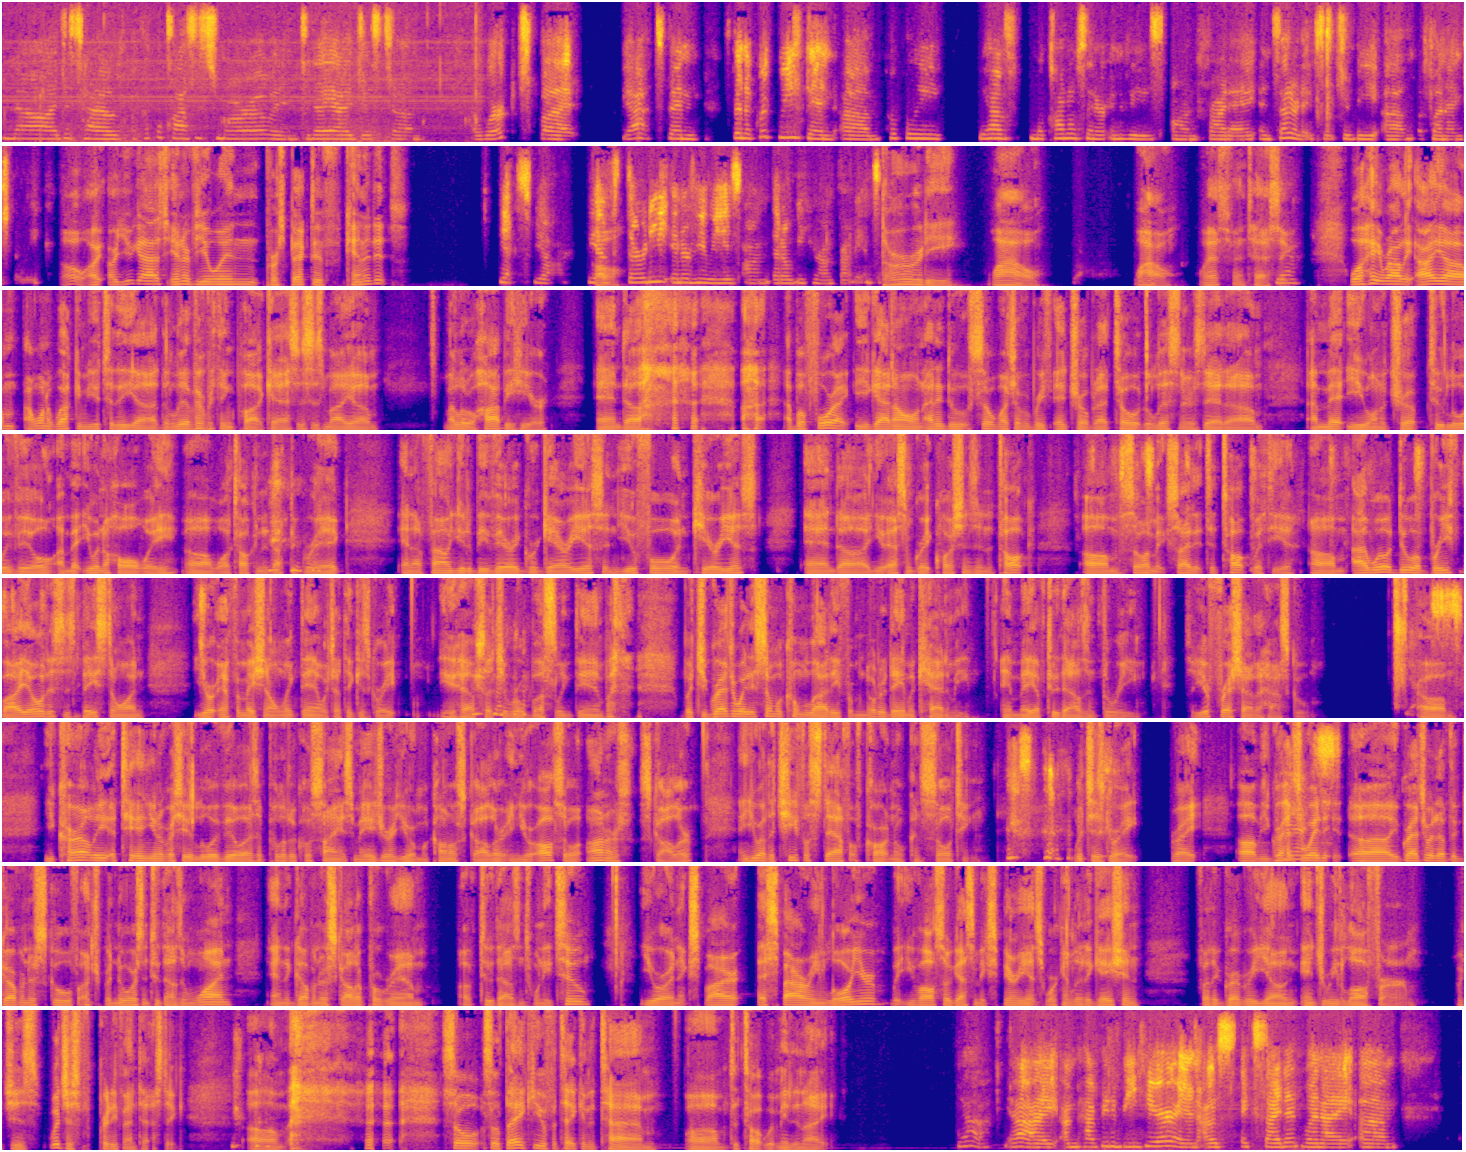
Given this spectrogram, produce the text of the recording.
No, I just have a couple classes tomorrow and today I just um worked, but yeah, it's been it's been a quick week, and um, hopefully we have McConnell Center interviews on Friday and Saturday, so it should be um, a fun end to the week. Oh, are, are you guys interviewing prospective candidates? Yes, we are. We have oh. 30 interviewees on that'll be here on Friday and Saturday. 30. Wow. Wow. Well, that's fantastic. Yeah. Well, hey Riley, I um I want to welcome you to the uh the Live Everything podcast. This is my um my little hobby here. And uh, before I, you got on, I didn't do so much of a brief intro, but I told the listeners that um, I met you on a trip to Louisville. I met you in the hallway uh, while talking to Dr. Greg, and I found you to be very gregarious and youthful and curious. And uh, you asked some great questions in the talk. Um, so I'm excited to talk with you. Um, I will do a brief bio. This is based on your information on LinkedIn, which I think is great. You have such a robust LinkedIn, but but you graduated summa cum laude from Notre Dame Academy in May of 2003. So you're fresh out of high school. Yes. Um, you currently attend University of Louisville as a political science major. You're a McConnell scholar, and you're also an honors scholar, and you are the chief of staff of Cardinal Consulting, which is great, right? Um, you graduated, yes. uh, you graduated of the Governor's School for Entrepreneurs in 2001 and the Governor Scholar Program of 2022. You are an expire, aspiring lawyer, but you've also got some experience working litigation for the Gregory Young Injury Law Firm, which is which is pretty fantastic. Um, so so thank you for taking the time um, to talk with me tonight. Yeah, yeah, I, I'm happy to be here, and I was excited when I um,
